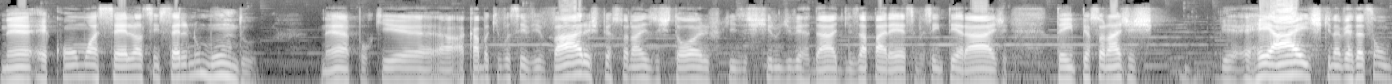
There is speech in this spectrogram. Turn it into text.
né? É como a série ela se insere no mundo, né? Porque é, acaba que você vê vários personagens históricos que existiram de verdade, eles aparecem, você interage, tem personagens é, reais que na verdade são,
